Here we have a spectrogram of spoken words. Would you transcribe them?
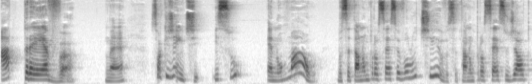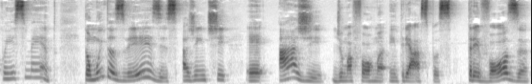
a treva, né? Só que, gente, isso é normal. Você está num processo evolutivo, você está num processo de autoconhecimento. Então, muitas vezes, a gente é, age de uma forma, entre aspas, trevosa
